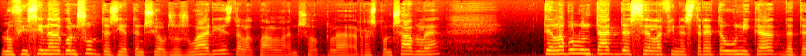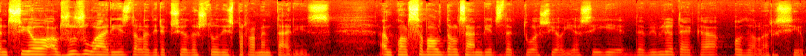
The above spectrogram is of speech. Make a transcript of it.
L'Oficina de Consultes i Atenció als Usuaris, de la qual en soc la responsable, té la voluntat de ser la finestreta única d'atenció als usuaris de la Direcció d'Estudis Parlamentaris en qualsevol dels àmbits d'actuació, ja sigui de biblioteca o de l'arxiu.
